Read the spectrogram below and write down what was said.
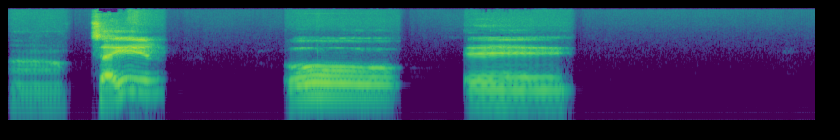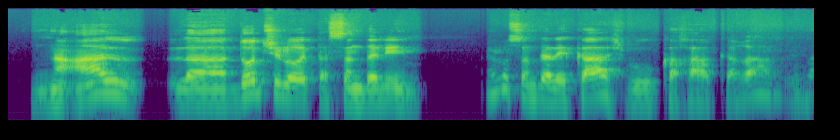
הצעיר הוא אה, נעל לדוד שלו את הסנדלים. היו לו סנדלי קש והוא ככה קרא. ו...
